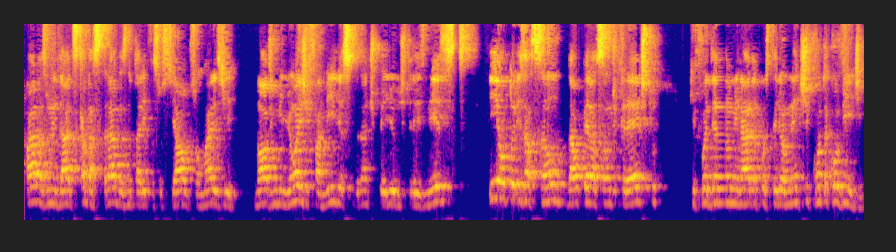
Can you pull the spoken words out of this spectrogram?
para as unidades cadastradas no Tarifa Social, que são mais de 9 milhões de famílias durante o período de três meses, e autorização da operação de crédito, que foi denominada posteriormente de conta Covid.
